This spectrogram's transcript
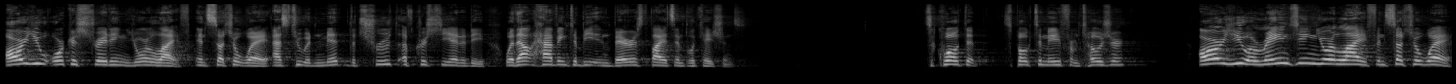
Are you orchestrating your life in such a way as to admit the truth of Christianity without having to be embarrassed by its implications? It's a quote that spoke to me from Tozer. Are you arranging your life in such a way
